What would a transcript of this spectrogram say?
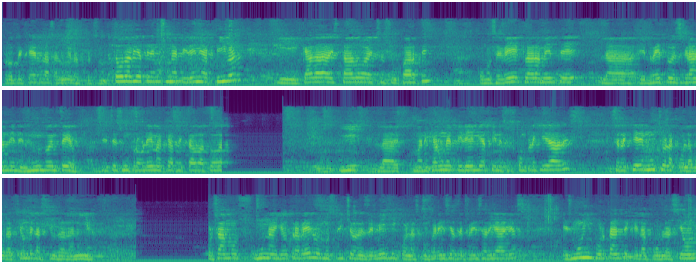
proteger la salud de las personas. Todavía tenemos una epidemia activa y cada estado ha hecho su parte. Como se ve claramente, el reto es grande en el mundo entero. Este es un problema que ha afectado a todas. Y manejar una epidemia tiene sus complejidades. Se requiere mucho la colaboración de la ciudadanía. Forzamos una y otra vez, lo hemos dicho desde México en las conferencias de prensa diarias, es muy importante que la población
